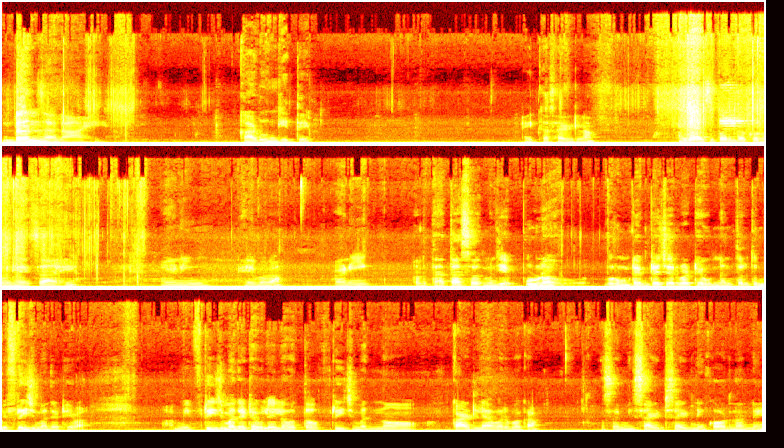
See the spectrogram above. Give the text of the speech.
डन झाला आहे. काढून घेते. एका साईडला गॅस बंद करून घ्यायचा आहे. आणि हे बघा. आणि अर्धा तास म्हणजे पूर्ण रूम टेम्परेचरवर ठेवून नंतर तुम्ही फ्रीजमध्ये ठेवा. मी फ्रीजमध्ये ठेवलेलं होतं. फ्रीजमधनं काढल्यावर बघा. असं मी साईड साईडने कॉर्नरने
